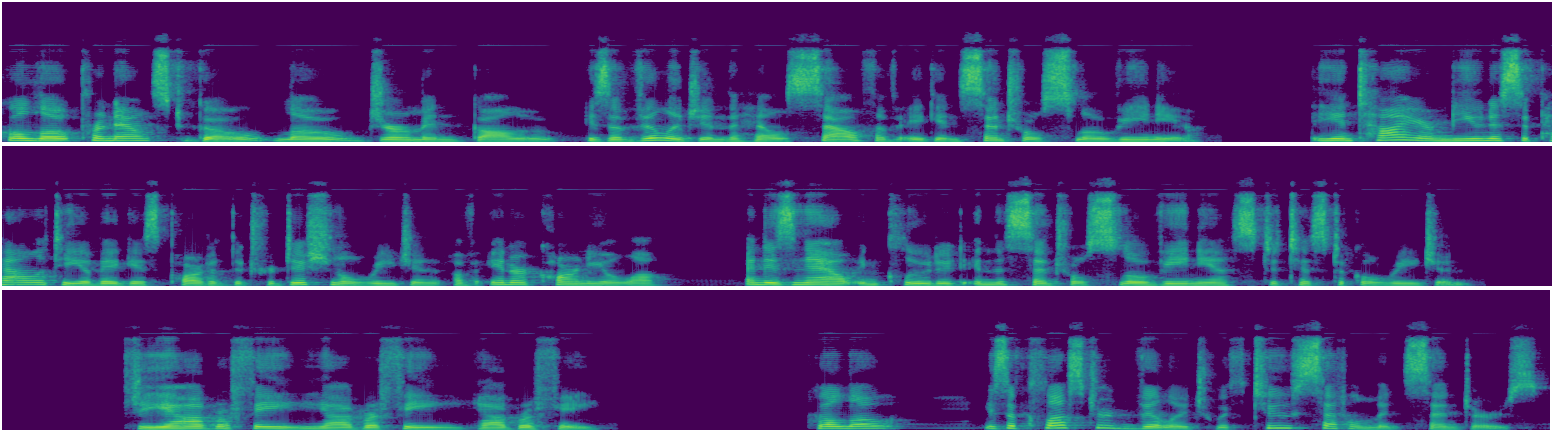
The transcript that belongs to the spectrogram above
Golo, pronounced go, low, German Golu, is a village in the hills south of Ig in central Slovenia. The entire municipality of Ig is part of the traditional region of Inner Carniola and is now included in the Central Slovenia statistical region. Geography, geography, geography. Golo is a clustered village with two settlement centers,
